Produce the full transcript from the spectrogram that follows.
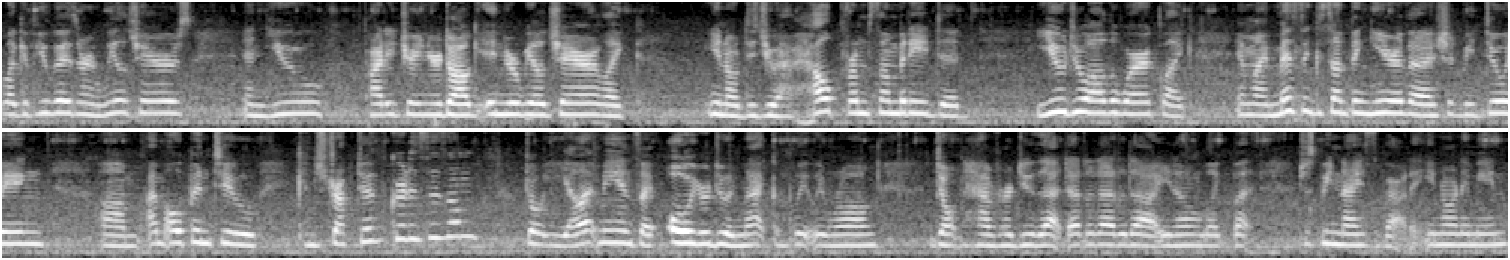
like if you guys are in wheelchairs and you potty train your dog in your wheelchair like you know, did you have help from somebody? Did you do all the work? Like, am I missing something here that I should be doing? Um, I'm open to constructive criticism. Don't yell at me and say, oh, you're doing that completely wrong. Don't have her do that, da da da da da, you know, like, but just be nice about it, you know what I mean?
